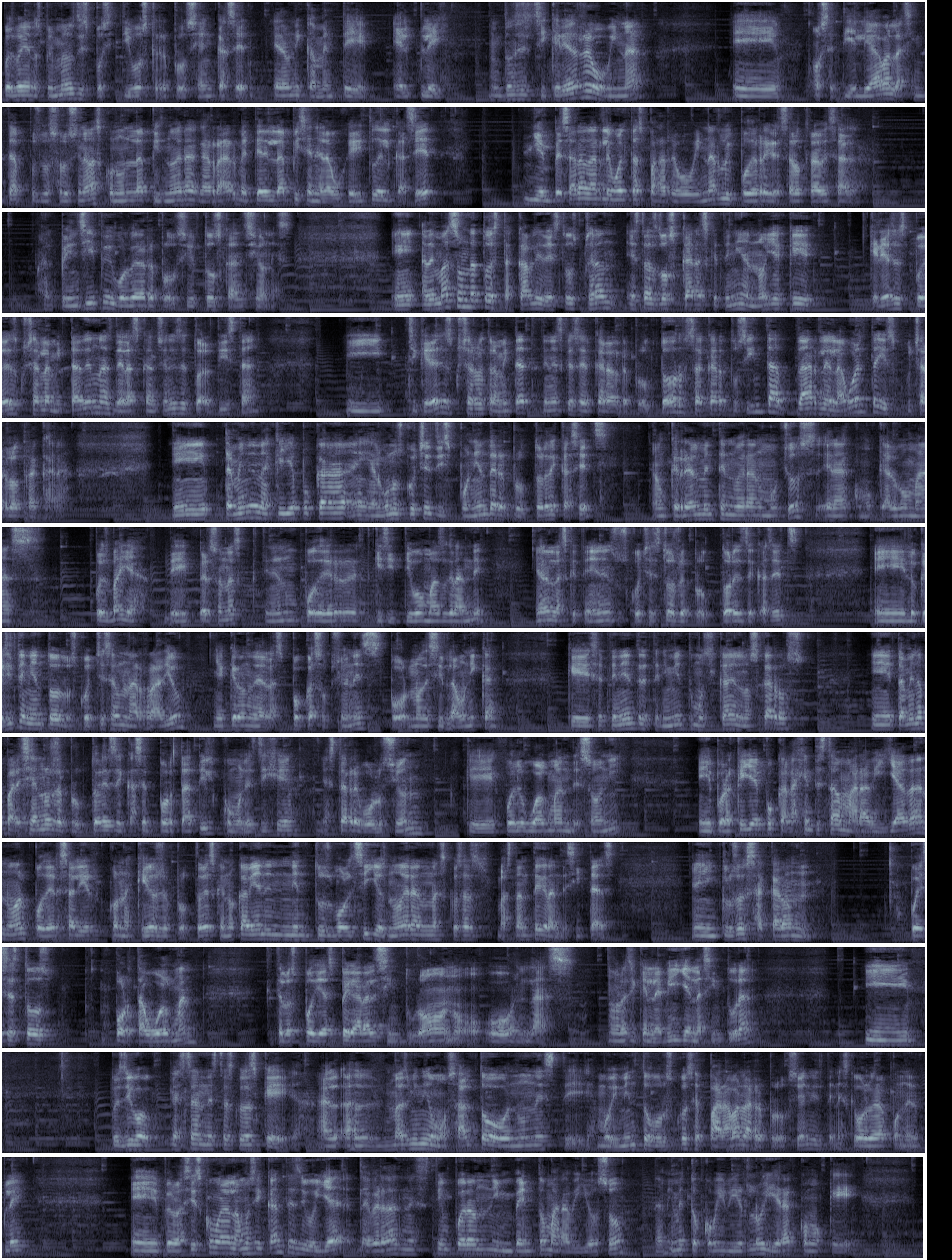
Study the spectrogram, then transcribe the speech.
pues vaya, los primeros dispositivos que reproducían cassette era únicamente el play. Entonces, si querías rebobinar eh, o se tieleaba la cinta, pues lo solucionabas con un lápiz, no era agarrar, meter el lápiz en el agujerito del cassette y empezar a darle vueltas para rebobinarlo y poder regresar otra vez al, al principio y volver a reproducir tus canciones. Eh, además, un dato destacable de estos pues, eran estas dos caras que tenían, ¿no? Ya que querías escuchar la mitad de unas de las canciones de tu artista y si querías escuchar la otra mitad, te tenías que acercar al reproductor, sacar tu cinta, darle la vuelta y escuchar la otra cara. Eh, también en aquella época eh, algunos coches disponían de reproductor de cassettes, aunque realmente no eran muchos, era como que algo más, pues vaya, de personas que tenían un poder adquisitivo más grande, eran las que tenían en sus coches estos reproductores de cassettes. Eh, lo que sí tenían todos los coches era una radio, ya que era una de las pocas opciones, por no decir la única, que se tenía entretenimiento musical en los carros. Eh, también aparecían los reproductores de cassette portátil, como les dije, esta revolución que fue el Walkman de Sony. Eh, por aquella época la gente estaba maravillada, ¿no? Al poder salir con aquellos reproductores que no cabían ni en, tus bolsillos, ¿no? Eran unas cosas bastante grandecitas. E incluso sacaron, pues, estos porta Walkman que te los podías pegar al cinturón o, en las, ahora sí que en la villa, en la cintura. Y pues digo, están estas cosas que al, más mínimo salto o en un este movimiento brusco se paraba la reproducción y tenías que volver a poner play. Eh, pero así es como era la música antes, digo, ya de verdad en ese tiempo era un invento maravilloso. A mí me tocó vivirlo y era como que,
